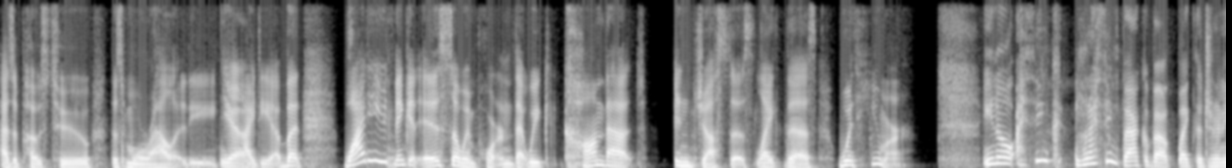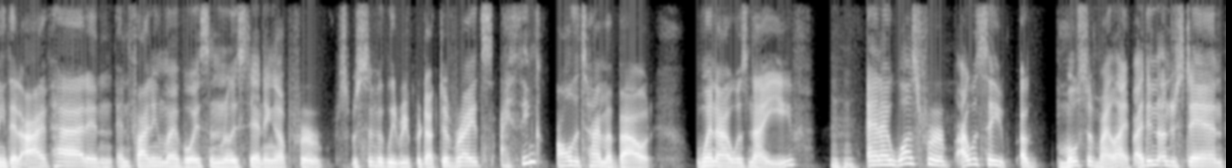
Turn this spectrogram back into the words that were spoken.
as opposed to this morality Yeah. idea. But why do you think it is so important that we combat injustice like this with humor? You know, I think when I think back about like the journey that I've had and and finding my voice and really standing up for specifically reproductive rights, I think all the time about when I was naive. And I was for I would say uh, most of my life. I didn't understand.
